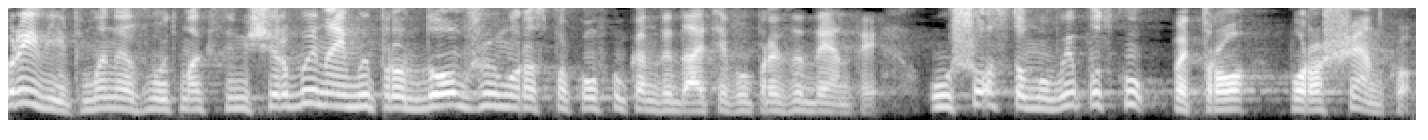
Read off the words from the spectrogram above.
Привіт, мене звуть Максим Щербина, і ми продовжуємо розпаковку кандидатів у президенти. У шостому випуску Петро Порошенко.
